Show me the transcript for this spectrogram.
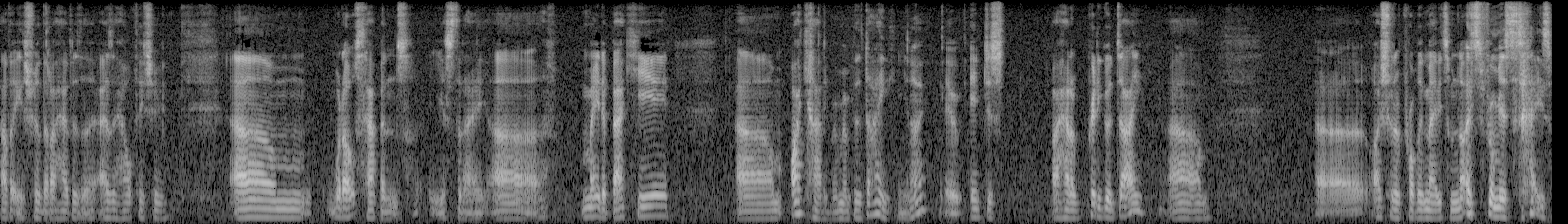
other issue that I have as a as a health issue. Um, what else happened yesterday? Uh, made it back here. Um, I can't even remember the day. You know, it, it just I had a pretty good day. Um, uh, I should have probably made some notes from yesterday's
